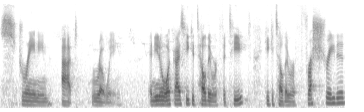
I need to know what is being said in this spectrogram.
straining at rowing. And you know what, guys? He could tell they were fatigued, he could tell they were frustrated.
